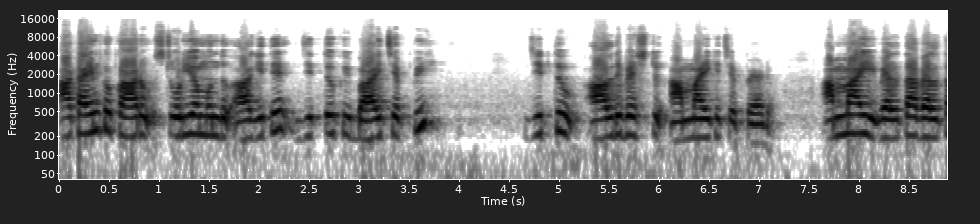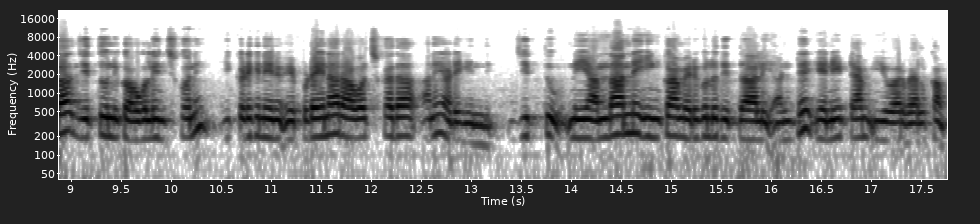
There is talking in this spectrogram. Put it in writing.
ఆ టైంకు కారు స్టూడియో ముందు ఆగితే జిత్తుకి బాయ్ చెప్పి జిత్తు ఆల్ ది బెస్ట్ అమ్మాయికి చెప్పాడు. అమ్మాయి వెళ్తా వెళ్తా జిత్తుని కౌగలించుకొని ఇక్కడికి నేను ఎప్పుడైనా రావచ్చు కదా అని అడిగింది. జిత్తు నీ అందాన్ని ఇంకా మెరుగులు దిద్దాలి అంటే any time you are welcome.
